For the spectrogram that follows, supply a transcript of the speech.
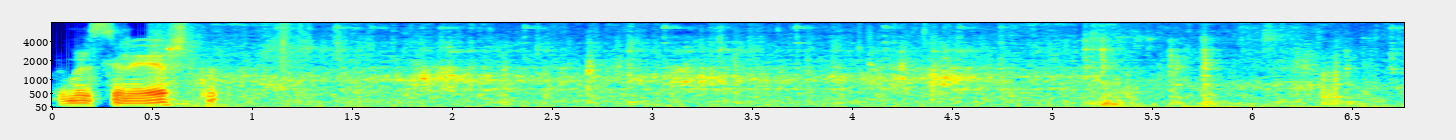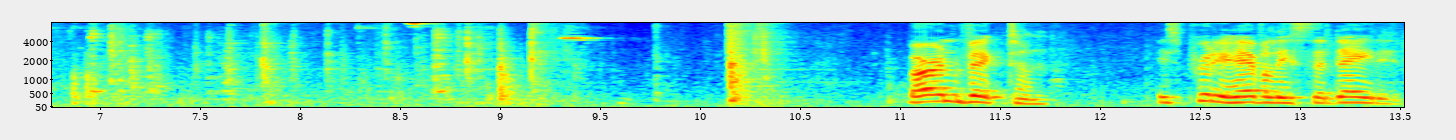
Primeira cena é esta. Burn victim. He's pretty heavily sedated.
